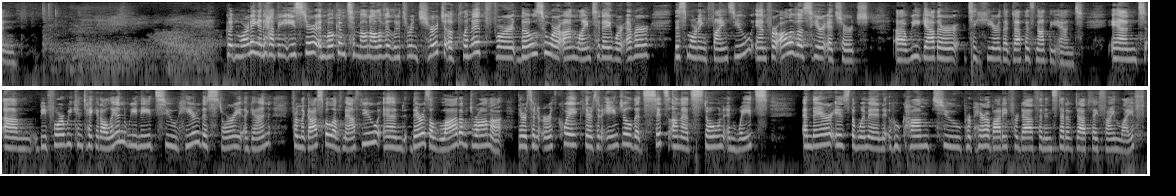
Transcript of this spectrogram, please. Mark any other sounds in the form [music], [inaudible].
risen. Good morning and happy Easter, and welcome to Mount Olivet Lutheran Church of Plymouth. For those who are online today, wherever this morning finds you, and for all of us here at church, uh, we gather to hear that death is not the end. And um, before we can take it all in, we need to hear this story again from the Gospel of Matthew. And there is a lot of drama. There's an earthquake, there's an angel that sits on that stone and waits. And there is the women who come to prepare a body for death, and instead of death, they find life.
